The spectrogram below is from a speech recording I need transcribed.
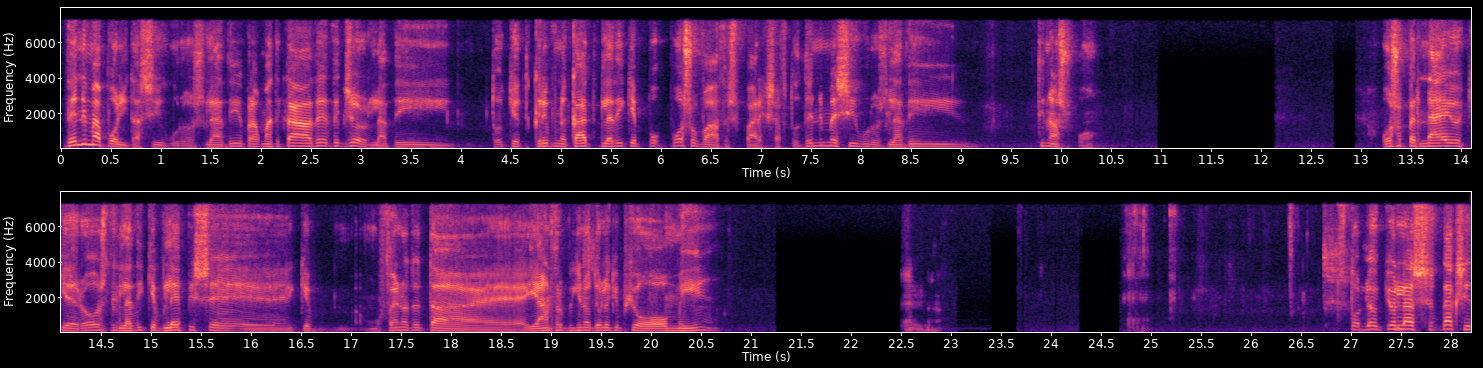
Δεν είμαι απόλυτα σίγουρος. Δηλαδή, πραγματικά δεν, δεν ξέρω, δηλαδή, το, και κρύβουν κάτι, δηλαδή, και πόσο βάθος υπάρχει σε αυτό. Δεν είμαι σίγουρος, δηλαδή, τι να σου πω όσο περνάει ο καιρός, δηλαδή και βλέπεις ε, και μου φαίνεται ότι τα, ε, οι άνθρωποι γίνονται όλο και πιο όμοιοι. Ένα. Στο λέω κιόλας, εντάξει,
